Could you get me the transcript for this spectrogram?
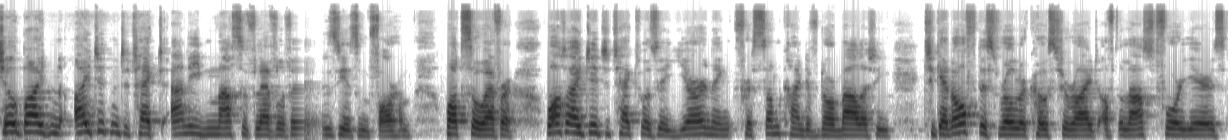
Joe Biden, I didn't detect any massive level of enthusiasm for him whatsoever. What I did detect was a yearning for some kind of normality to get off this roller coaster ride of the last four years,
